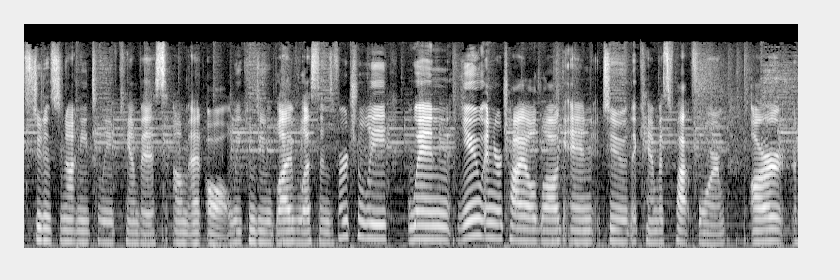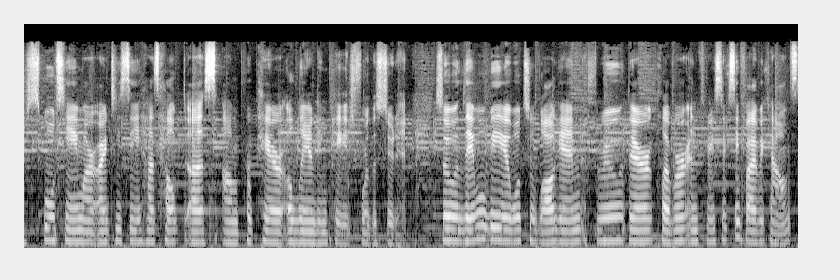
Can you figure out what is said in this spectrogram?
students do not need to leave Canvas um, at all. We can do live lessons virtually. When you and your child log in to the Canvas platform, our school team, our ITC, has helped us um, prepare a landing page for the student. So they will be able to log in through their Clever and 365 accounts,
